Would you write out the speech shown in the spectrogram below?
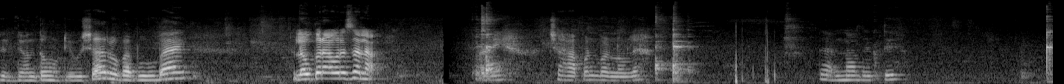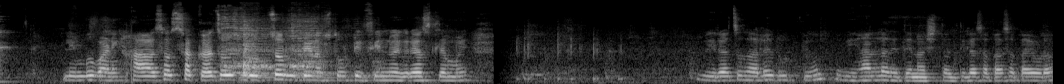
कीर्तिवंत मोठी हुशार. हो बाबू. बाय लवकर आवर चला. आणि चहा पण बनवला त्यांना देते. लिंबू पाणी हा असं सकाळचं रोजचं रुटीन असतो. टिफिन वगैरे असल्यामुळे. विराचं झालं दूध पिऊन. विहानला देते नाश्ता. तिला सकाळ सकाळ एवढं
